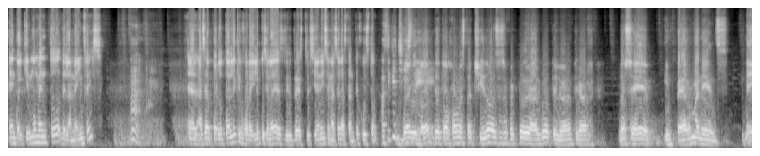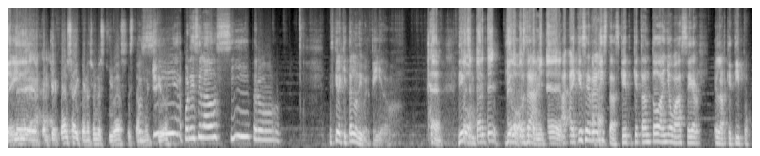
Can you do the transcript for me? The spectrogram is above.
en cualquier momento de la main phase. Eh, O sea, por lo ponle que por ahí le pusieron la restricción y se me hace bastante justo. Así que Bueno, de, to- chiste. de todas formas está chido, ese efecto de algo, te le van a tirar, no sé, impermanence, de cualquier cosa y con eso lo esquivas, está Pues muy sí, chido. por ese lado sí, pero es que le quitan lo divertido. Digo, pues en parte, Digo, pues o sea, te permite. ha- hay que ser realistas. ¿Qué, qué tanto daño va a hacer el arquetipo?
